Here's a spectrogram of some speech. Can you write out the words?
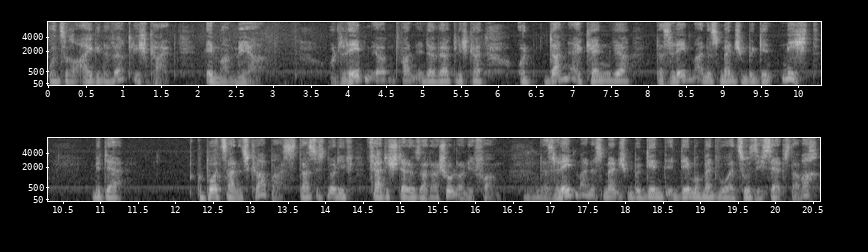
unsere eigene Wirklichkeit immer mehr und leben irgendwann in der Wirklichkeit. Und dann erkennen wir, das Leben eines Menschen beginnt nicht mit der Geburt seines Körpers. Das ist nur die Fertigstellung seiner Schuluniform. Mhm. Das Leben eines Menschen beginnt in dem Moment, wo er zu sich selbst erwacht,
